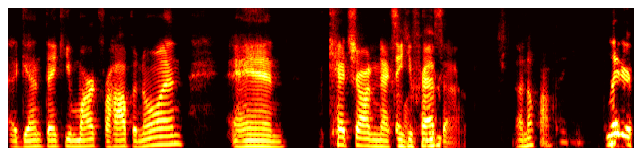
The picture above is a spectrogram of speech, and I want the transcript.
Again, thank you, Mark, for hopping on, and catch y'all next. Thank one. you for having. No problem. Thank you. Later.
